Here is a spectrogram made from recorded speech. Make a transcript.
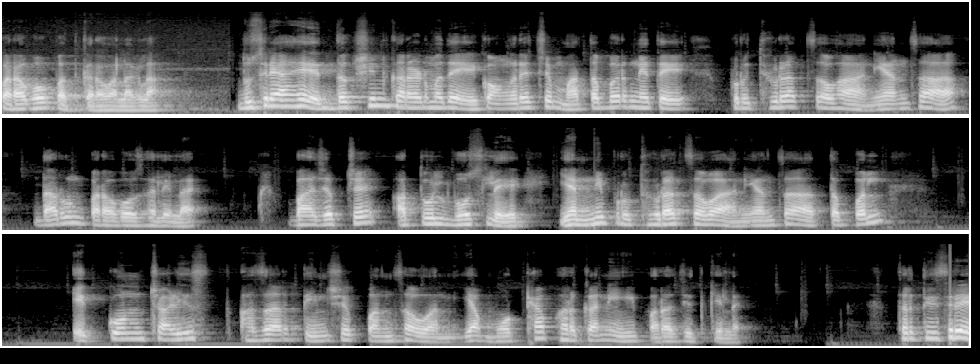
पराभव पत्करावा लागला. दुसरे आहे दक्षिण कराडमध्ये काँग्रेसचे मातबर नेते पृथ्वीराज चव्हाण यांचा दारुण पराभव झालेला आहे. भाजपचे अतुल भोसले यांनी पृथ्वीराज चव्हाण यांचा तब्बल एकोणचाळीस हजार तीनशे पंचावन्न या मोठ्या फरकाने पराजित केलंय. तर तिसरे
